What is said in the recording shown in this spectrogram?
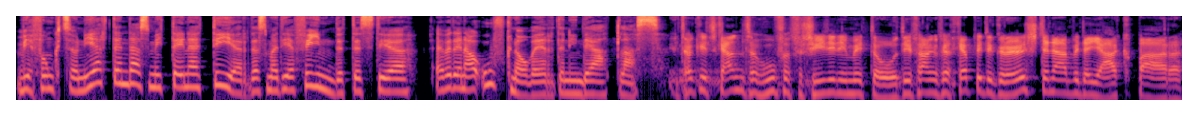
Wie funktioniert denn das mit diesen Tieren, dass man die findet, dass die eben dann auch aufgenommen werden in den Atlas? Da gibt es ganz viele verschiedene Methoden. Ich fange vielleicht bei den grössten an, bei den Jagdpaaren.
